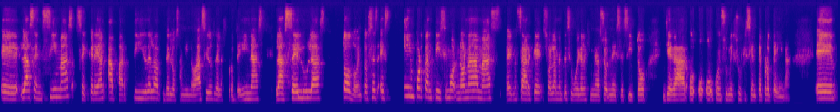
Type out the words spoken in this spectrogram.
eh, las enzimas se crean a partir de, los aminoácidos, de las proteínas, las células, todo. Entonces es importantísimo no nada más pensar que solamente si voy al gimnasio necesito llegar o, consumir suficiente proteína. Eh,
